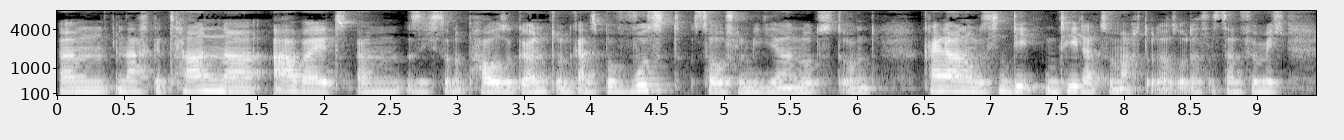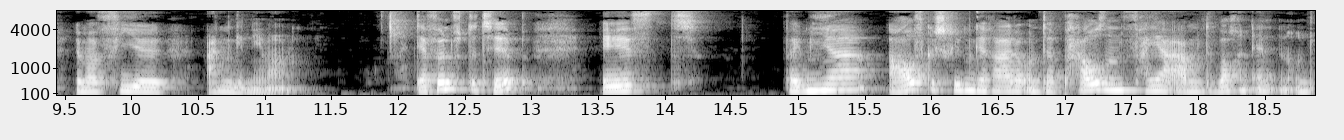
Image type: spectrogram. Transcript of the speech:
ähm, nach getaner Arbeit ähm, sich so eine Pause gönnt und ganz bewusst Social Media nutzt und keine Ahnung, sich einen, einen Tee dazu macht oder so. Das ist dann für mich immer viel angenehmer. Der fünfte Tipp ist bei mir aufgeschrieben gerade unter Pausen, Feierabend, Wochenenden und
